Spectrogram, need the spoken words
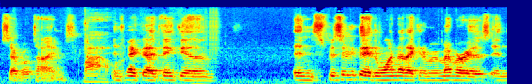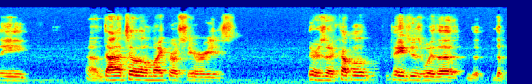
several times. Wow. In fact, I think, um, and specifically the one that I can remember is in the uh, Donatello micro series. There's a couple pages with a the the,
